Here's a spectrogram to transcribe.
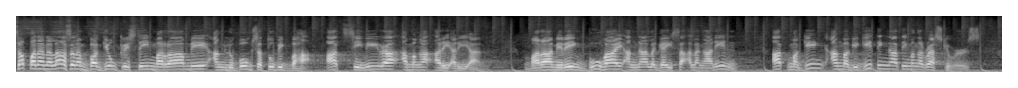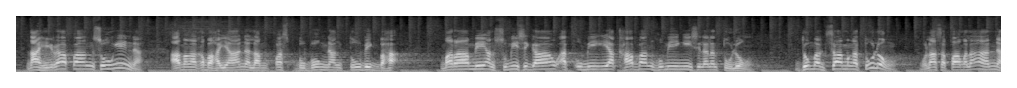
Sa pananalasa ng Bagyong Christine, marami ang lubog sa tubig baha at sinira ang mga ari-arian. Marami ring buhay ang nalagay sa alanganin at maging ang magigiting nating mga rescuers, nahirapang sungin ang mga kabahayan na lampas bubong ng tubig baha. Marami ang sumisigaw at umiiyak habang humingi sila ng tulong. Dumagsa mga tulong mula sa pamalaan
